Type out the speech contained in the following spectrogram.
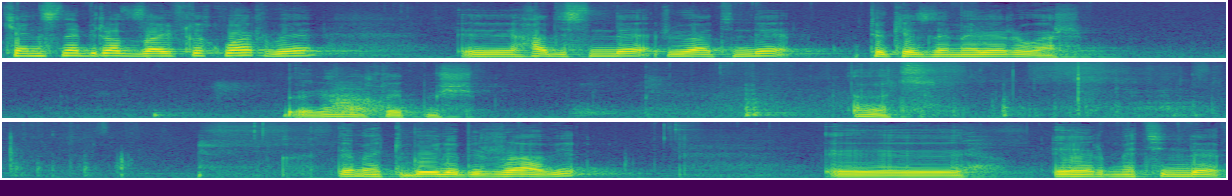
kendisine biraz zayıflık var ve e, hadisinde, rivayetinde tökezlemeleri var. Böyle nakletmiş. Evet. Demek ki böyle bir ravi e, eğer metinde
